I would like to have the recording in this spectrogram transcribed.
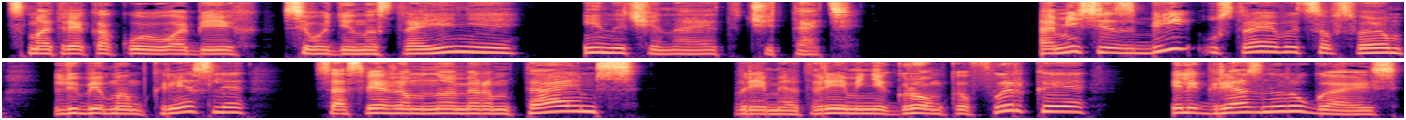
смотря какое у обеих сегодня настроение, и начинает читать. А миссис Би устраивается в своем любимом кресле со свежим номером «Таймс», время от времени громко фыркая или грязно ругаясь,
